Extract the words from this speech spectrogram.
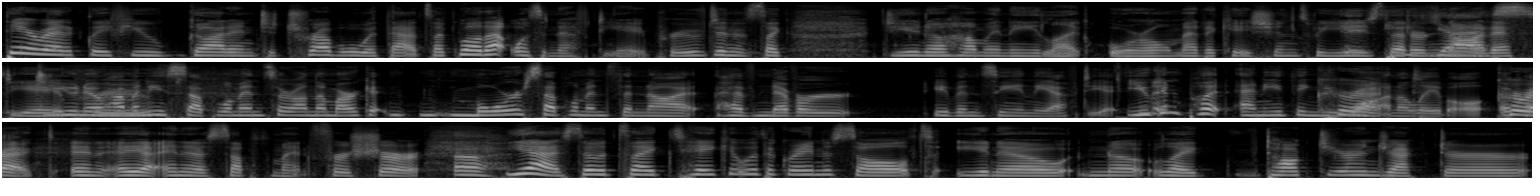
theoretically, if you got into trouble with that, it's like, well, that wasn't FDA approved. And it's like, do you know how many like oral medications we use that are not Yes. FDA Do you know how many approved? supplements are on the market? More supplements than not have never even seen the FDA. You can put anything you want on a label. Okay. Correct. And uh, yeah, in a supplement for sure. Ugh. Yeah. So it's like take it with a grain of salt, you know, no, like talk to your injector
